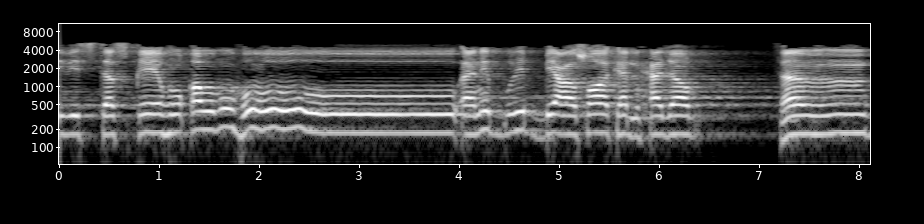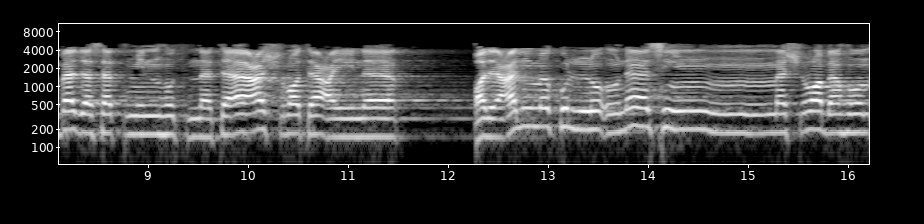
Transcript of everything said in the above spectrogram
إذ استسقيه قومه أن اضرب بعصاك الحجر فانبجست منه اثنتا عشرة عينا قد علم كل أناس مشربهم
